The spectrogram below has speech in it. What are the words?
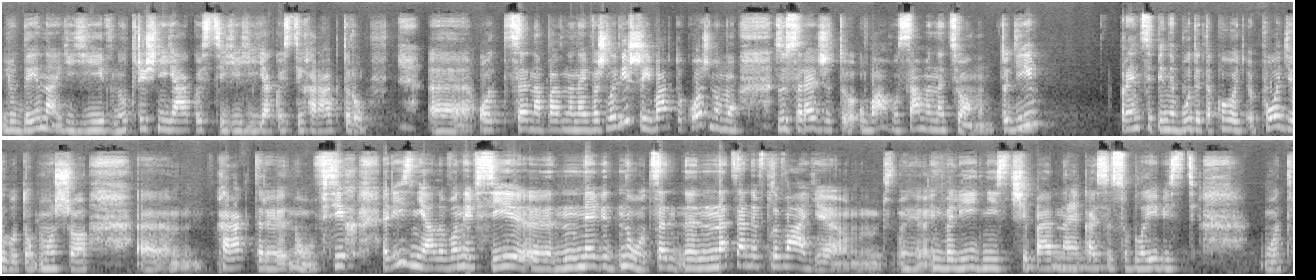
людина, її внутрішні якості, її якості характеру. Е, От це, напевно, найважливіше, і варто кожному зосереджити увагу саме на цьому. Тоді. В принципі, не буде такого поділу, тому що е, характери ну, всіх різні, але вони всі е, не від ну, це на це не впливає е, інвалідність чи певна якась особливість. От.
